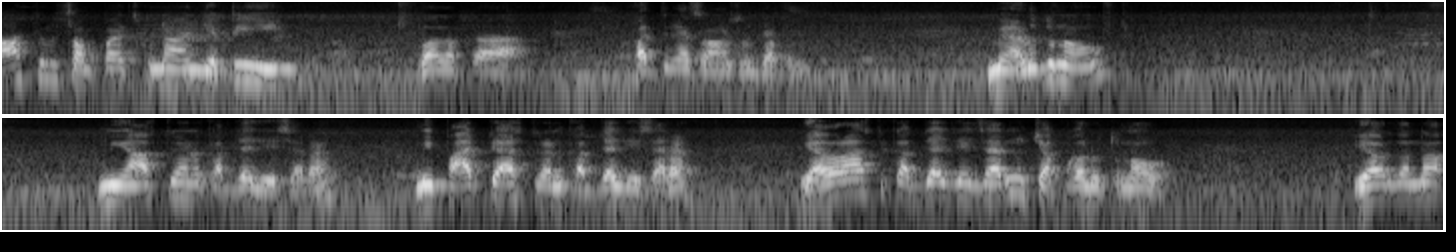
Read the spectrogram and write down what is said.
ఆస్తులు సంపాదించుకున్నా అని చెప్పి వాళ్ళొక పత్రికా సమావేశం చెప్పండి. మేము అడుగుతున్నాం మీ ఆస్తులను కబ్జా చేశారా? మీ పార్టీ ఆస్తులను కబ్జా చేశారా? ఎవరి ఆస్తి కబ్జా చేశారని నువ్వు చెప్పగలుగుతున్నావు. ఎవరిదన్నా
